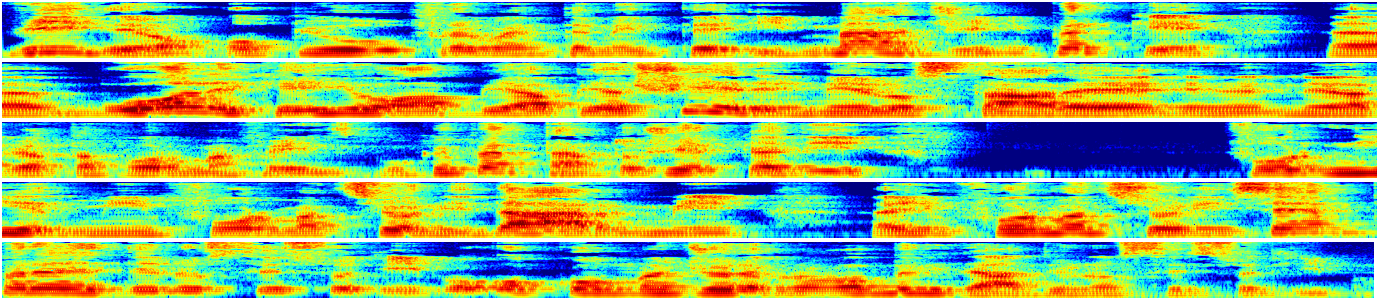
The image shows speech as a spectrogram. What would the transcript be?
video o più frequentemente immagini perché eh, vuole che io abbia piacere nello stare eh, nella piattaforma Facebook e pertanto cerca di fornirmi informazioni, darmi eh, informazioni sempre dello stesso tipo o con maggiore probabilità di uno stesso tipo.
